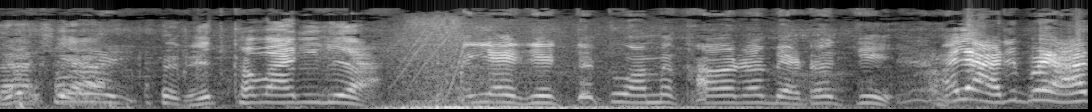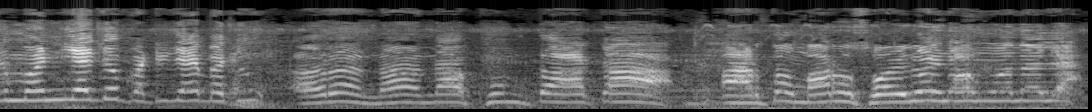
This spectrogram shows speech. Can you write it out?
નાખ્યા. રેત ખવારી લ્યા. અહીંયા રેત તો તું અમે ખાવા બેઠો જ છીએ. અલ્યા હરીભાઈ હાર મન લેજો પટી જાય બધું. અરે ના ના ફૂમતા આકા. આર તો મારો સોયલો ના મને લ્યા.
